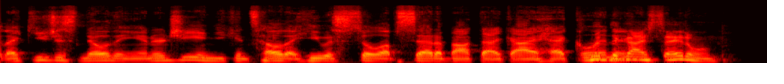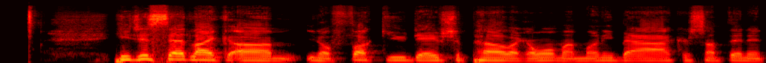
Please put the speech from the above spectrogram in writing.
like you just know the energy, and you can tell that he was still upset about that guy heckling. What did the and guy say to him? He just said like, um, you know, fuck you, Dave Chappelle. Like, I want my money back or something. And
